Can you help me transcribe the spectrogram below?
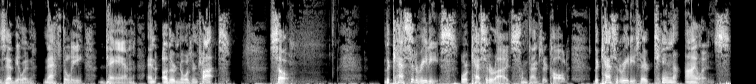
Zebulun, Naphtali, Dan, and other northern tribes. So, the Cassiterides, or Cassiterides, sometimes they're called, the Cassiterides, they're tin islands.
